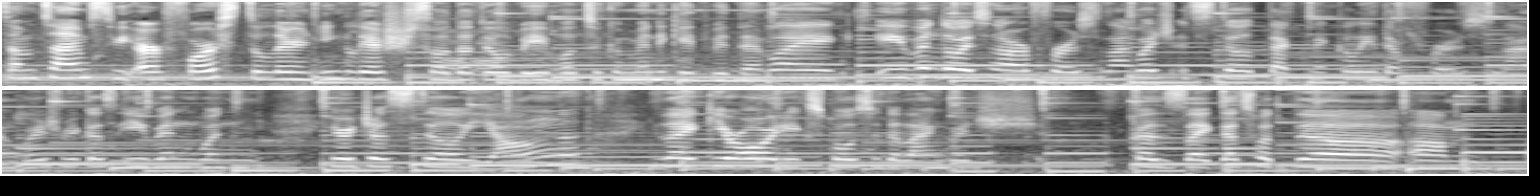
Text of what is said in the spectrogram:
sometimes we are forced to learn English so that we'll be able to communicate with them. Like even though it's not our first language, it's still technically the first language because even when you're just still young, like you're already exposed to the language because like that's what the um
